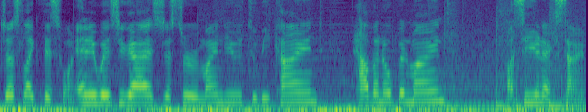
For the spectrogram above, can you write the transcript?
just like this one. Anyways you guys just to remind you to be kind have an open mind. I'll see you next time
